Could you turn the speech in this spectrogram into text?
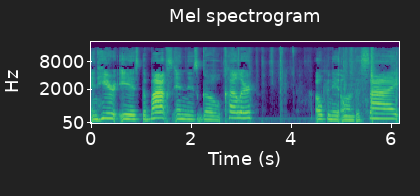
And here is the box in this gold color. Open it on the side.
